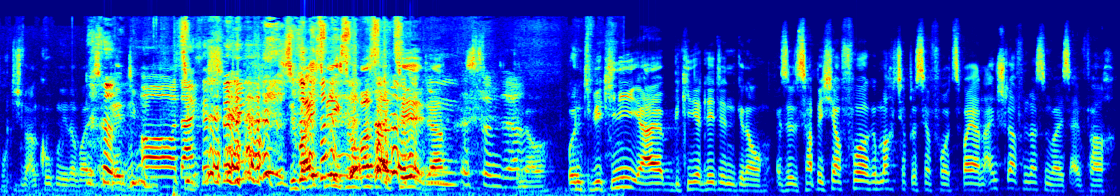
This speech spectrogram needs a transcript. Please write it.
braucht dich nur angucken, jeder weiß, okay, die, Oh, sie, danke schön. sie weiß wenigstens was er erzählt. Ja. Das stimmt, ja. Genau. Und Bikini, ja, Bikini-Athletin, genau. Also das habe ich ja vorher gemacht. Ich habe das ja vor zwei Jahren einschlafen lassen, weil es einfach,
